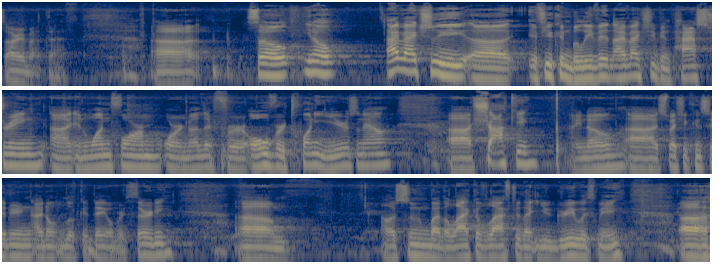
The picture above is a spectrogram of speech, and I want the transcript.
sorry about that. Uh, so, you know, I've actually, uh, if you can believe it, I've actually been pastoring uh, in one form or another for over 20 years now. Uh, shocking, I know, uh, especially considering I don't look a day over 30. Um, I'll assume by the lack of laughter that you agree with me. Uh,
